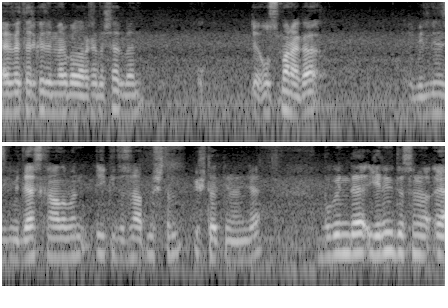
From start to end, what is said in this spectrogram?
Evet herkese merhaba arkadaşlar. Ben e, Osman Aga. Bildiğiniz gibi ders kanalımın ilk videosunu atmıştım 3-4 gün önce. Bugün de yeni videosunu e,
